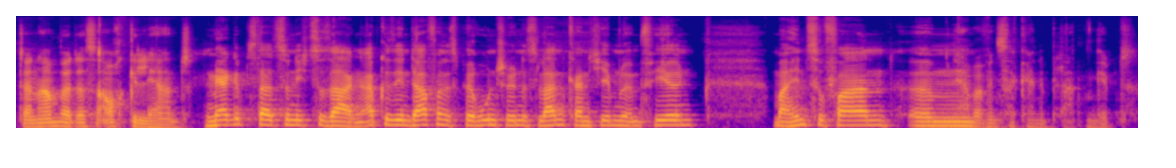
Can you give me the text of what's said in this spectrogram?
Dann haben wir das auch gelernt. Mehr gibt's dazu nicht zu sagen. Abgesehen davon ist Peru ein schönes Land, kann ich jedem nur empfehlen, mal hinzufahren. Ähm, Ja, aber wenn es da keine Platten gibt,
